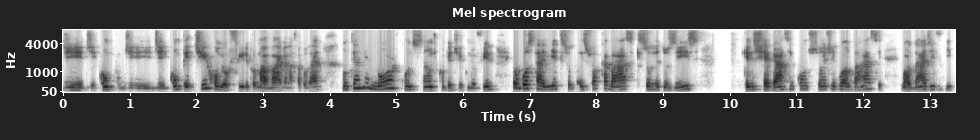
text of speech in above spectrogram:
de, de, de, de competir com meu filho por uma vaga na faculdade, não tem a menor condição de competir com meu filho. Eu gostaria que isso, isso acabasse, que isso reduzisse, que eles chegassem em condições de igualdade, igualdade e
